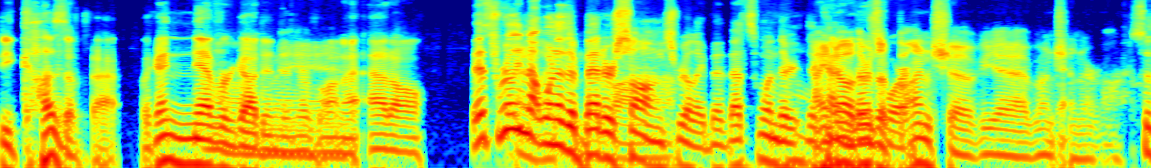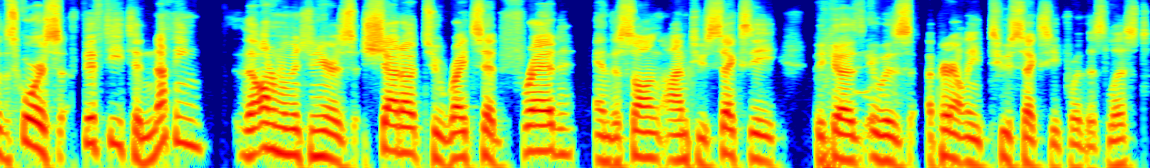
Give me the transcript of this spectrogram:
because of that. Like, I never Oh, got into man. Nirvana at all. That's really I not one of their better Nirvana. songs, really, but that's one they're, they're I kind know of there's a for. bunch of yeah, a bunch of Nirvana. So the score is 50 to nothing. The honorable mention here is shout out to Right Said Fred and the song I'm Too Sexy because it was apparently too sexy for this list.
